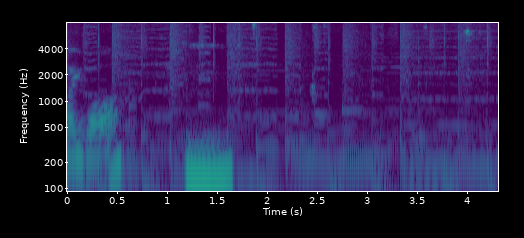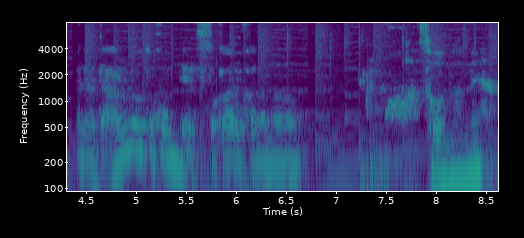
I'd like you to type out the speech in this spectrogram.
バイバー？うん。あ、でもダウンロードコンテンツとかあるからな。あそうだね。あ、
